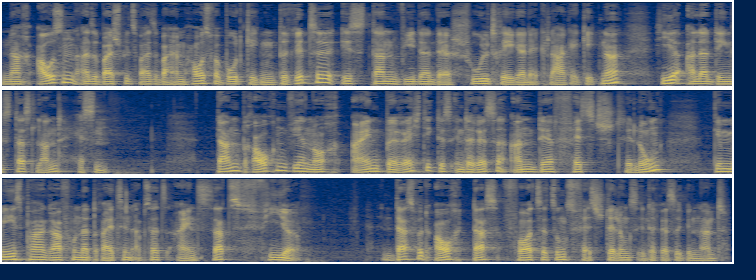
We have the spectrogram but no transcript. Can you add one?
Nach außen, also beispielsweise bei einem Hausverbot gegen Dritte, ist dann wieder der Schulträger der Klagegegner, hier allerdings das Land Hessen. Dann brauchen wir noch ein berechtigtes Interesse an der Feststellung gemäß 113 Absatz 1 Satz 4. Das wird auch das Fortsetzungsfeststellungsinteresse genannt.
